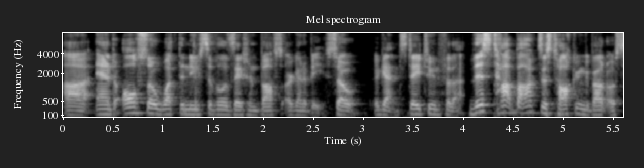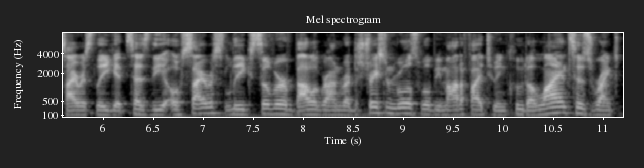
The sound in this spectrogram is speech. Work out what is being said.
uh, and also what the new civilization buffs are going to be. So again stay tuned for that. This top box is talking about Osiris League. It says the Osiris League silver battleground registration rules will be modified to include alliances ranked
